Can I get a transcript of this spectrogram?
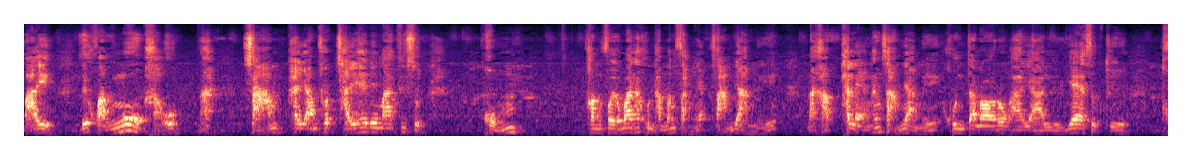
ไปด้วยความโง่เขานะสามพยายามชดใช้ให้ได้มากที่สุด ผม คอนเฟิร์มว่าถ้าคุณทำทั้งสามเนี่ยสามอย่างนี้นะครับแถลงทั้งสามอย่างนี้ คุณจะรอลงอาญาหรือแย่สุดคือ โท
